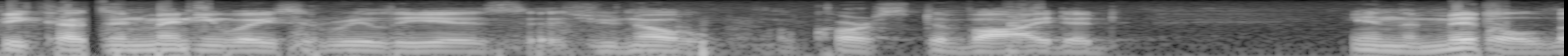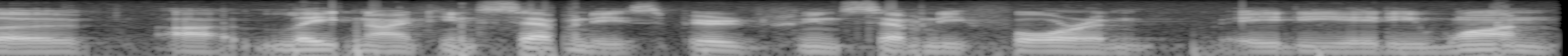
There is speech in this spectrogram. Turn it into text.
because in many ways it really is, as you know, of course, divided in the middle. The uh, late 1970s, the period between 74 and 80, 81,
